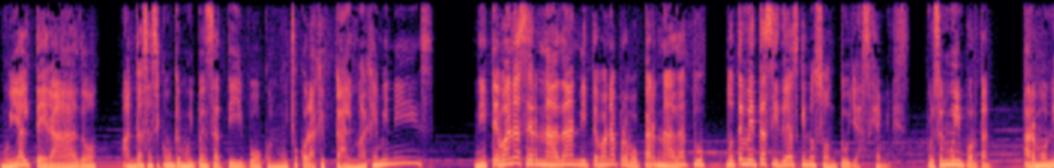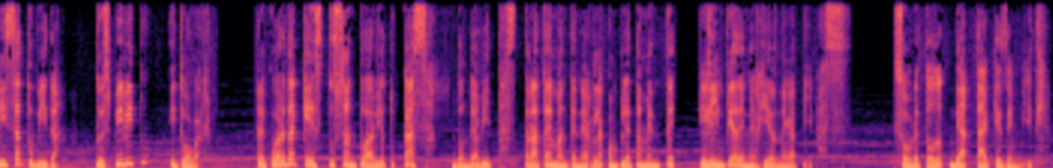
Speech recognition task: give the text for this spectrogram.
muy alterado, andas así como que muy pensativo, con mucho coraje. Calma, Géminis. Ni te van a hacer nada, ni te van a provocar nada. Tú no te metas ideas que no son tuyas, Géminis. Por eso es muy importante. Armoniza tu vida, tu espíritu y tu hogar. Recuerda que es tu santuario, tu casa, donde habitas. Trata de mantenerla completamente limpia de energías negativas. Sobre todo de ataques de envidia.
